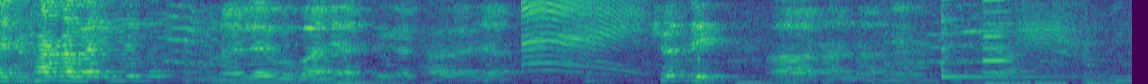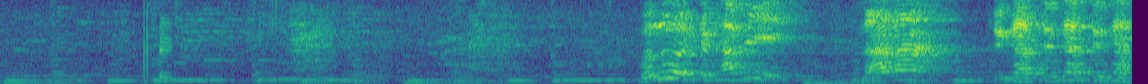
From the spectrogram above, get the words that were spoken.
একটু ঠান্ডা পানি দিত মনে লেবু পানি আছে গা খাওয়া যা। সত্যি? হ্যাঁ ঠান্ডা লেবু বন্ধু একটু খাবি? না না তুই খা তুই খা তুই খা।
